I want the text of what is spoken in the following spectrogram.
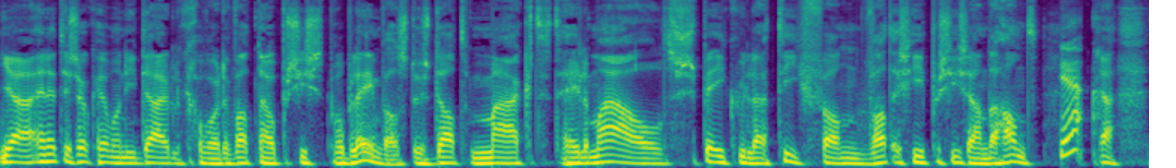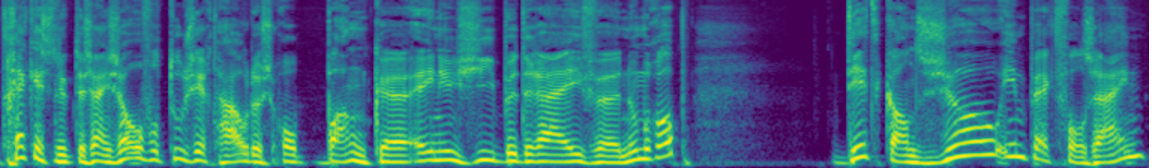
Ja, en het is ook helemaal niet duidelijk geworden wat nou precies het probleem was. Dus dat maakt het helemaal speculatief van wat is hier precies aan de hand. Ja. ja het gekke is natuurlijk, er zijn zoveel toezichthouders op banken, energiebedrijven, noem maar op. Dit kan zo impactvol zijn.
